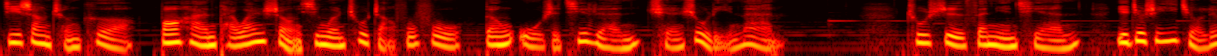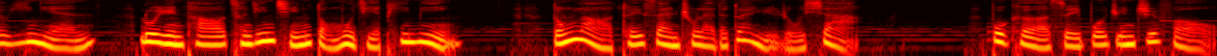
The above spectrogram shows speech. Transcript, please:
机上乘客包含台湾省新闻处长夫妇等五十七人全数罹难。出事三年前，也就是一九六一年。陆运涛曾经请董木杰批命，董老推算出来的断语如下：“不可随波君之否，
